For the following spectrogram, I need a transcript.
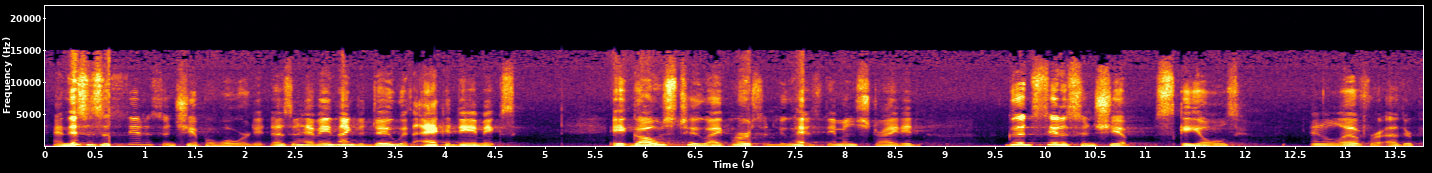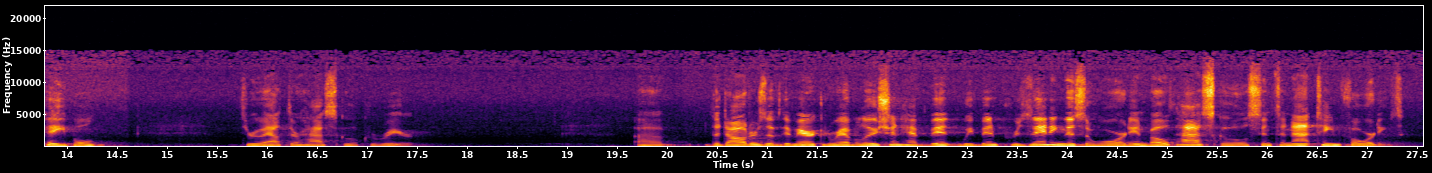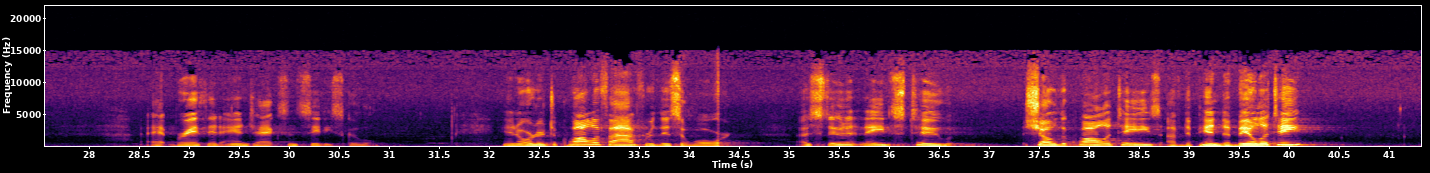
And this is a citizenship award. It doesn't have anything to do with academics. It goes to a person who has demonstrated good citizenship skills and a love for other people throughout their high school career. Uh, the Daughters of the American Revolution have been, we've been presenting this award in both high schools since the 1940s at Breathitt and Jackson City School. In order to qualify for this award, a student needs to show the qualities of dependability,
